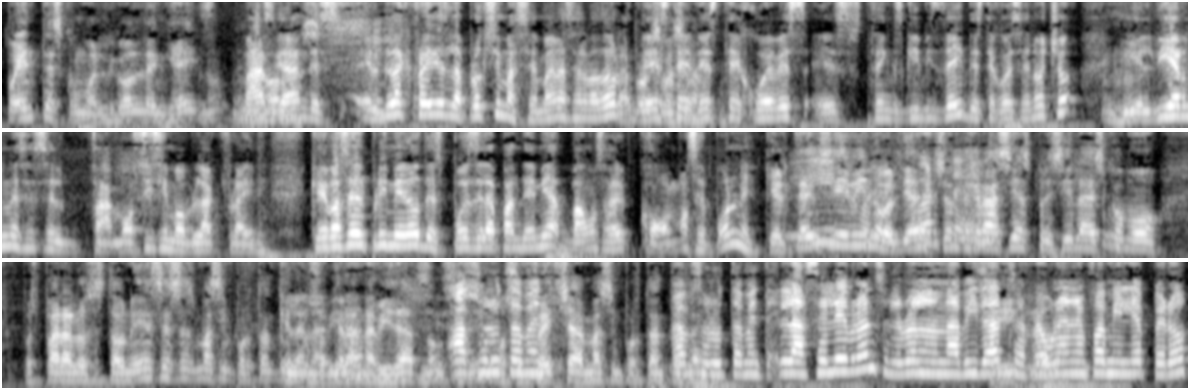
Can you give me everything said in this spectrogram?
puentes como el Golden Gate, ¿no? Más Enormes. grandes. El Black Friday es la próxima semana, Salvador. De, este, semana. de este jueves es Thanksgiving Day, de este jueves en 8. Y el viernes es el famosísimo Black Friday. Que va a ser el primero después de la pandemia. Vamos a ver cómo se pone. Que el Thanksgiving Híjole, o el Día de Acción de ¿eh? Gracias, Priscila, es como, pues para los estadounidenses es más importante Que la incluso que Navidad. la Navidad, ¿no? Sí, sí. Absolutamente. Como su fecha más importante. Absolutamente. La celebran, celebran la Navidad, Sí, se claro. reúnen en familia, pero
